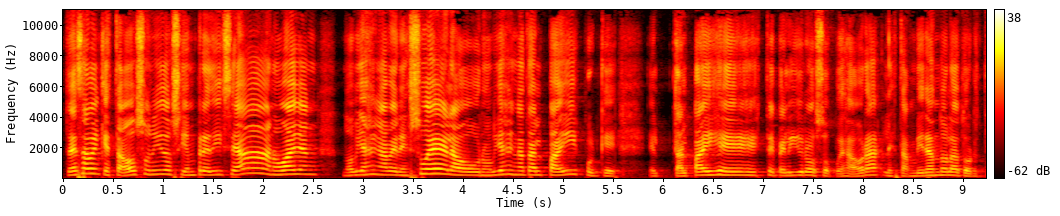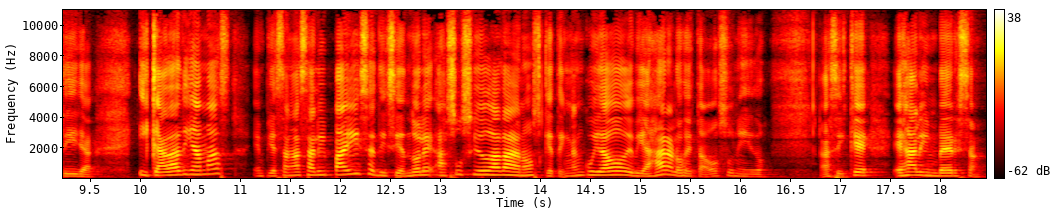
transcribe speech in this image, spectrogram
Ustedes saben que Estados Unidos siempre dice, ah, no vayan, no viajen a Venezuela o no viajen a tal país porque el, tal país es este, peligroso. Pues ahora le están mirando la tortilla. Y cada día más empiezan a salir países diciéndole a sus ciudadanos que tengan cuidado de viajar a los Estados Unidos. Así que es a la inversa.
